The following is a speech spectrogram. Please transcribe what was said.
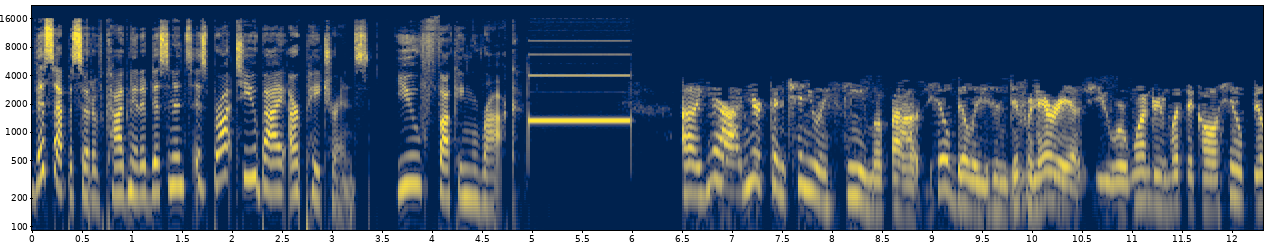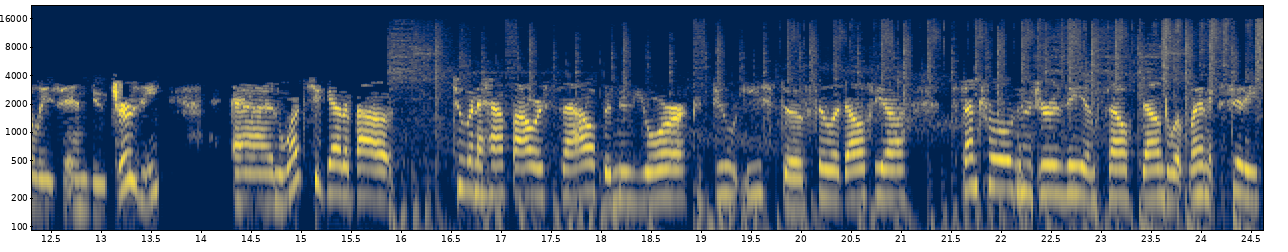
This episode of Cognitive Dissonance is brought to you by our patrons. You fucking rock. Uh, yeah, and your continuing theme about hillbillies in different areas, you were wondering what they call hillbillies in New Jersey. And once you get about two and a half hours south of New York, due east of Philadelphia, central New Jersey, and south down to Atlantic City,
